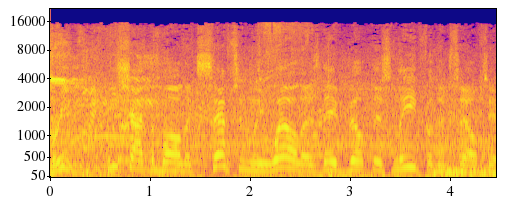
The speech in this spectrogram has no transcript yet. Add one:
Free. He shot the ball exceptionally well as they've built this lead for themselves here.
